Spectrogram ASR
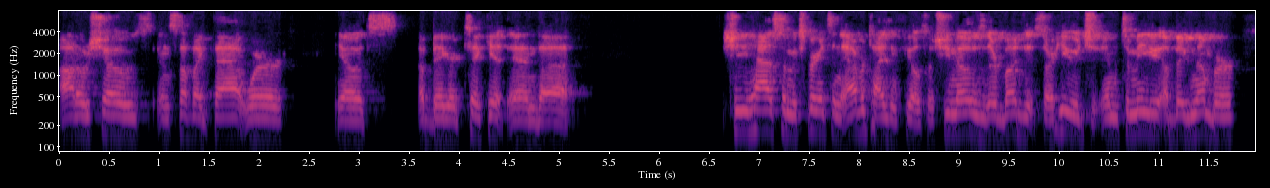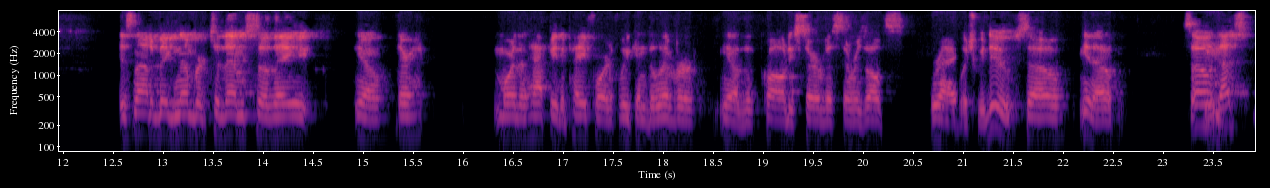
auto shows and stuff like that, where you know it's a bigger ticket and uh, she has some experience in the advertising field, so she knows their budgets are huge. And to me, a big number is not a big number to them, so they, you know, they're more than happy to pay for it if we can deliver, you know, the quality service and results right? Which we do. So you know, so mm-hmm. that's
